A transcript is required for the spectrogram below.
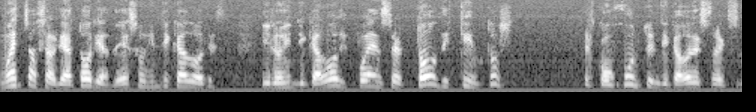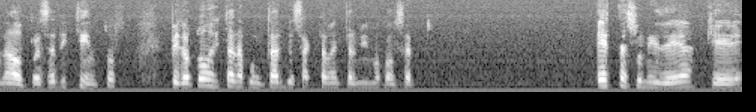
muestras aleatorias de esos indicadores y los indicadores pueden ser todos distintos, el conjunto de indicadores seleccionados puede ser distintos, pero todos están apuntando exactamente al mismo concepto. Esta es una idea que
